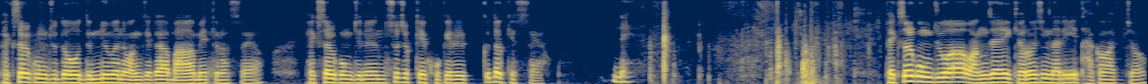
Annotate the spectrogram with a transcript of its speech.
백설공주도 늠름한 왕자가 마음에 들었어요. 백설공주는 수줍게 고개를 끄덕였어요. 네. 백설공주와 왕자의 결혼식 날이 다가왔죠.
